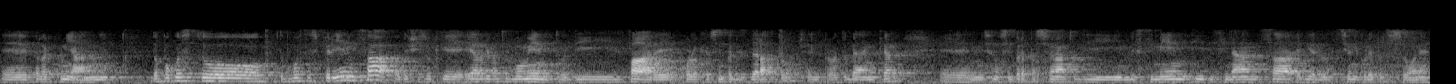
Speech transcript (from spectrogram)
eh, per alcuni anni. Dopo, questo, dopo, questa esperienza ho deciso che era arrivato il momento di fare quello che ho sempre desiderato, cioè il private banker. Eh, mi sono sempre appassionato di investimenti, di finanza e di relazioni con le persone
